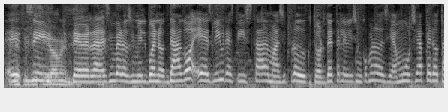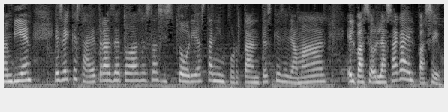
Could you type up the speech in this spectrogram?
Eh, sí, definitivamente. de verdad es inverosímil. Bueno, Dago es libretista además y productor de televisión, como lo decía Murcia, pero también es el que está detrás de todas estas historias tan importantes que se llaman el paseo, la saga del paseo,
